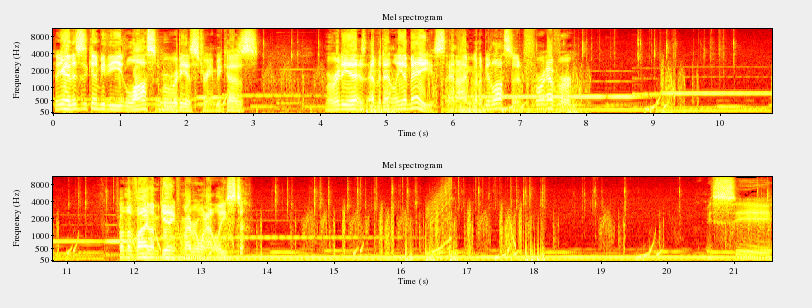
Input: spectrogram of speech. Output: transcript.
So yeah, this is going to be the Lost Maridia stream, because Maridia is evidently a maze, and I'm going to be lost in it forever. From the vibe I'm getting from everyone, at least. Let me see...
